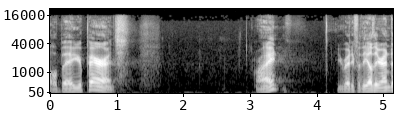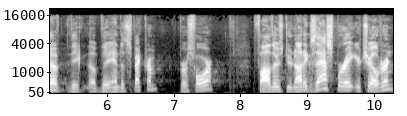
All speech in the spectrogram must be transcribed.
Obey your parents. Right? You ready for the other end of the, of the end of the spectrum? Verse 4 Fathers, do not exasperate your children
